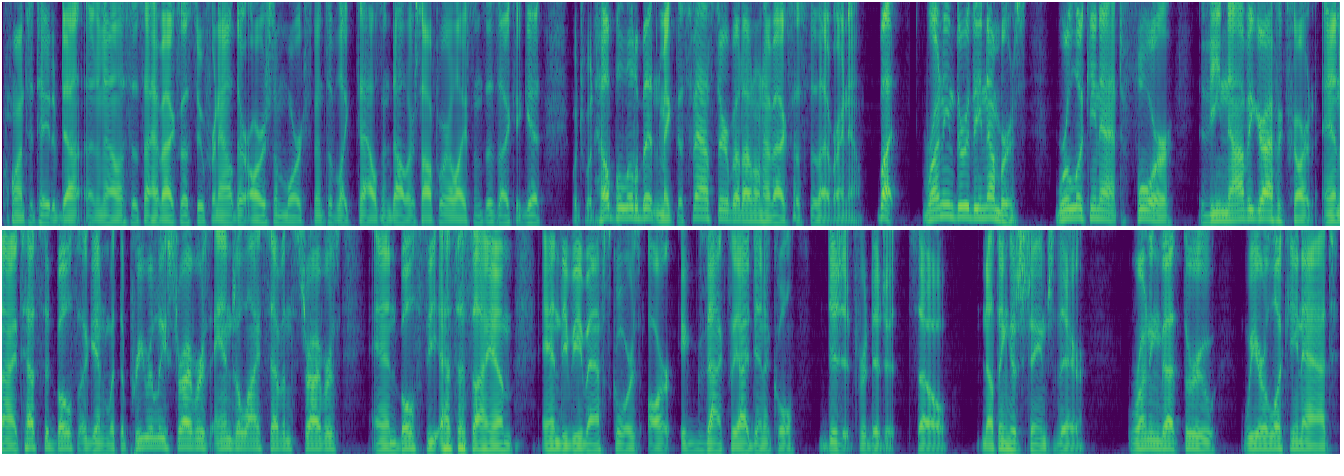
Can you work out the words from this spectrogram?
quantitative da- analysis I have access to for now. There are some more expensive, like $1,000 software licenses I could get, which would help a little bit and make this faster, but I don't have access to that right now. But running through the numbers, we're looking at for the Navi graphics card, and I tested both again with the pre release drivers and July 7th drivers, and both the SSIM and the VMAF scores are exactly identical, digit for digit. So nothing has changed there. Running that through, we are looking at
